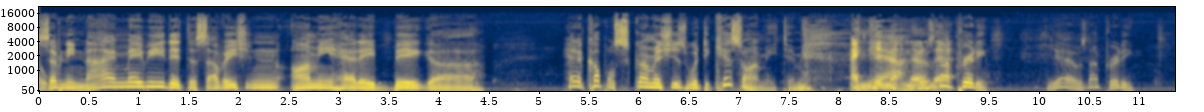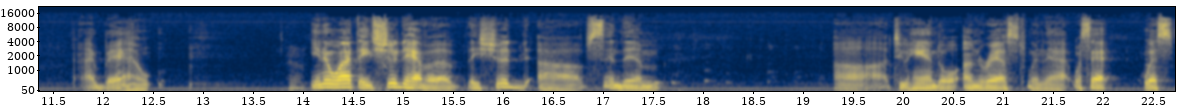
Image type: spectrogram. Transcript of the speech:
seventy nine, Nope. maybe that the Salvation Army had a big, uh, had a couple skirmishes with the Kiss Army. Timmy, I did Yeah. not know that. it was that. not pretty. Yeah, it was not pretty. I bet. Nope. You know what? They should have a. They should uh, send them uh, to handle unrest when that. What's that? West.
